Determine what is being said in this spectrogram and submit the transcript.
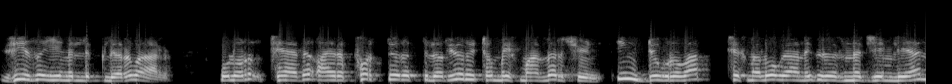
Wiza ýeňillikleri bar. Olar täze aeroport döretdiler, ýörite myhmanlar üçin iň döwrebap tehnologiýany özünde jemleýän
